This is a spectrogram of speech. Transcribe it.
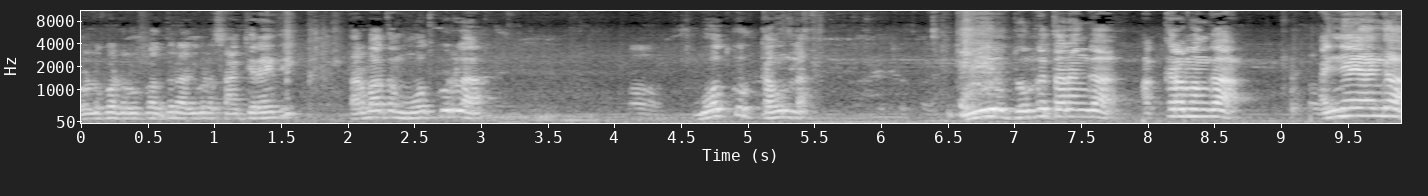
రెండు కోట్ల రూపాయలతో అది కూడా శాంక్షన్ అయింది. తర్వాత మోత్కూరులో మోత్కూరు టౌన్లో మీరు దొంగతనంగా అక్రమంగా అన్యాయంగా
